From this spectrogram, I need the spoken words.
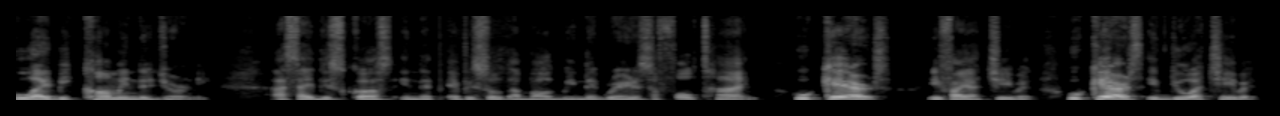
who I become in the journey, as I discussed in the episode about being the greatest of all time. Who cares? If I achieve it. Who cares if you achieve it?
